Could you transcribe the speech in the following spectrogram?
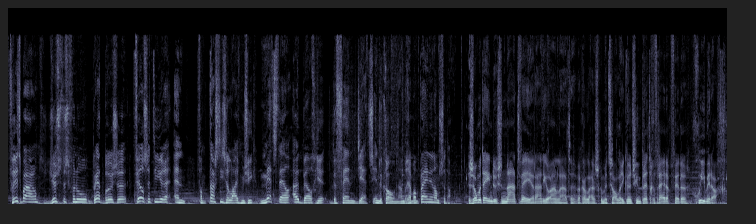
Frits Barend, Justus Van Oel, Bert Brussen, veel satire en fantastische live muziek met stijl uit België, de Fan Jets in de Kroon aan de Rembrandtplein in Amsterdam. Zometeen dus na twee radio aanlaten. We gaan luisteren met z'n allen. Ik wens u een prettige vrijdag verder. Goedemiddag.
